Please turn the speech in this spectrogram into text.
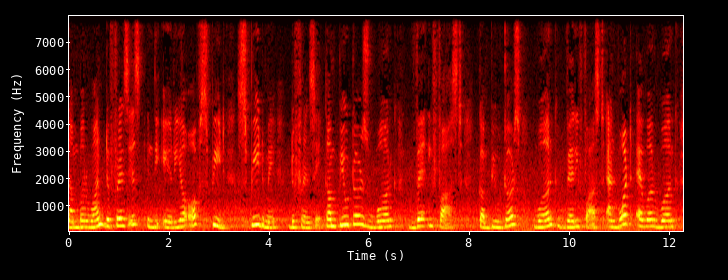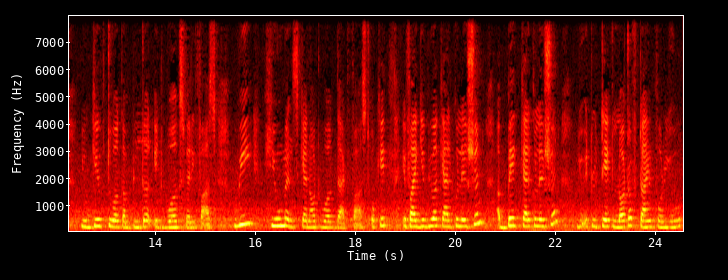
number one difference is in the area of speed speed में डिफरेंस है computers work very fast computers work very fast. And whatever work you give to a computer it works very fast. We humans cannot work that fast okay? If i give you a calculation a big calculation you it will take lot of time for you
